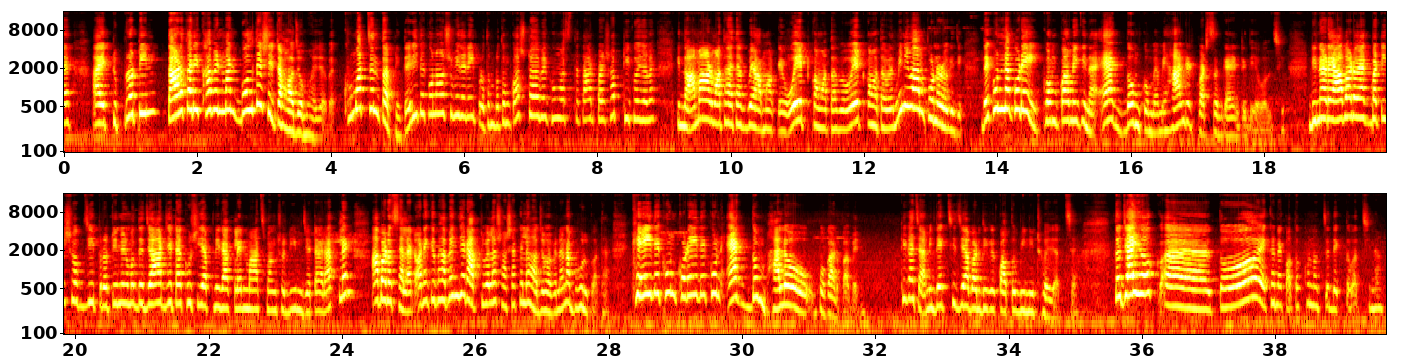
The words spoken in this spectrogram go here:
আর একটু প্রোটিন তাড়াতাড়ি খাবেন মানে বলতে সেটা হজম হয়ে যাবে। ঘুমাচ্ছেন তো আপনি, দেরিতে কোনো অসুবিধা নেই, প্রথম প্রথম কষ্ট হবে ঘুম আসতে তারপরে সব ঠিক হয়ে যাবে। কিন্তু আমার মাথায় থাকবে আমাকে ওয়েট কমাতে হবে ওয়েট কমাতে হবে মিনিমাম পনেরো কেজি। দেখুন না করেই কম কমে কি না একদম কমে, আমি হান্ড্রেড পার্সেন্ট গ্যারেন্টি দিয়ে বলছি। ডিনারে আবারও এক বাটি সবজি, প্রোটিনের মধ্যে যার যেটা খুশি আপনি রাখলেন, মাছ, মাংস, ডিম যেটা রাখলেন, আবারও স্যালাড। অনেকে ভাবেন যে রাত্রিবেলা শশা খেলে হজম হবে না না, ভুল কথা। খেয়েই দেখুন, করেই দেখুন, একদম ভালো উপকার পাবেন। ঠিক আছে? আমি দেখছি যে আবার দিকে কত মিনিট হয়ে যাচ্ছে। তো যাই হোক তো এখানে কতক্ষণ হচ্ছে দেখতে পাচ্ছি না।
